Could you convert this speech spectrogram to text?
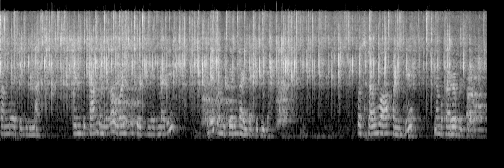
கம்மியாக சேர்த்துக்கலாம். ரெண்டு காஞ்ச மிளகாய் உடச்சி சேர்த்துங்க. இது மாதிரி. இதே கொஞ்சம் பெருங்காயம் தட்டிக்கிங்க. இப்போ ஸ்டவ் ஆஃப் பண்ணிவிட்டு நம்ம கருவேப்பிலை சேர்க்கலாம்.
